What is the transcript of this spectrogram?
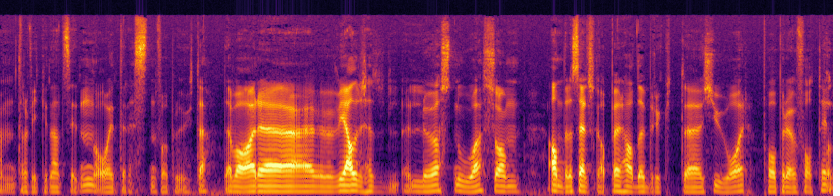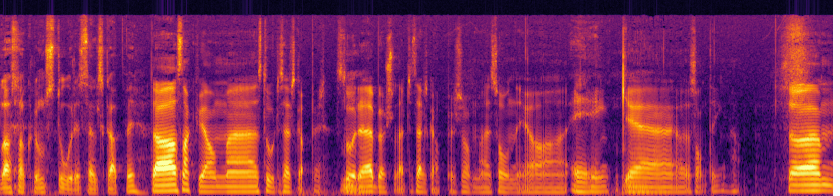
um, trafikken på nettsiden og interessen for produktet. Det var, uh, vi hadde rett og løst noe som andre selskaper hadde brukt uh, 20 år på å prøve å få til. Og da snakker du om store selskaper. Da snakker vi om uh, store selskaper. Store børsnoterte selskaper som uh, Sony og E-Ink uh, og sånne ting. Så, um,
